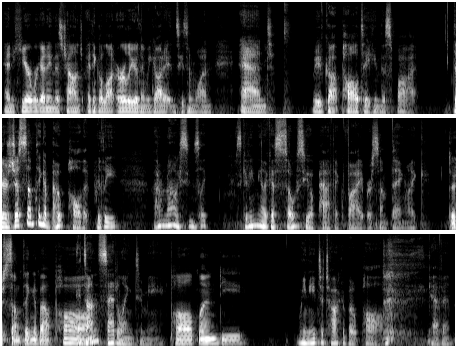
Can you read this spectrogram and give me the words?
And here we're getting this challenge, I think, a lot earlier than we got it in season one. And we've got Paul taking the spot. There's just something about Paul that really, I don't know, he seems like he's giving me like a sociopathic vibe or something. Like There's something about Paul. it's unsettling to me. Paul Bundy. We need to talk about Paul, Kevin.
